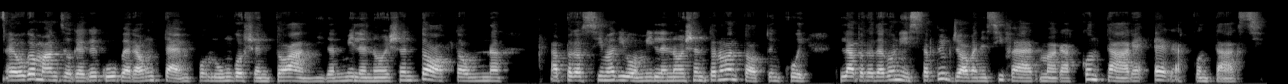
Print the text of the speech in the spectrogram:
è un romanzo che recupera un tempo lungo 100 anni, dal 1908 a un approssimativo 1998, in cui la protagonista più giovane si ferma a raccontare e raccontarsi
